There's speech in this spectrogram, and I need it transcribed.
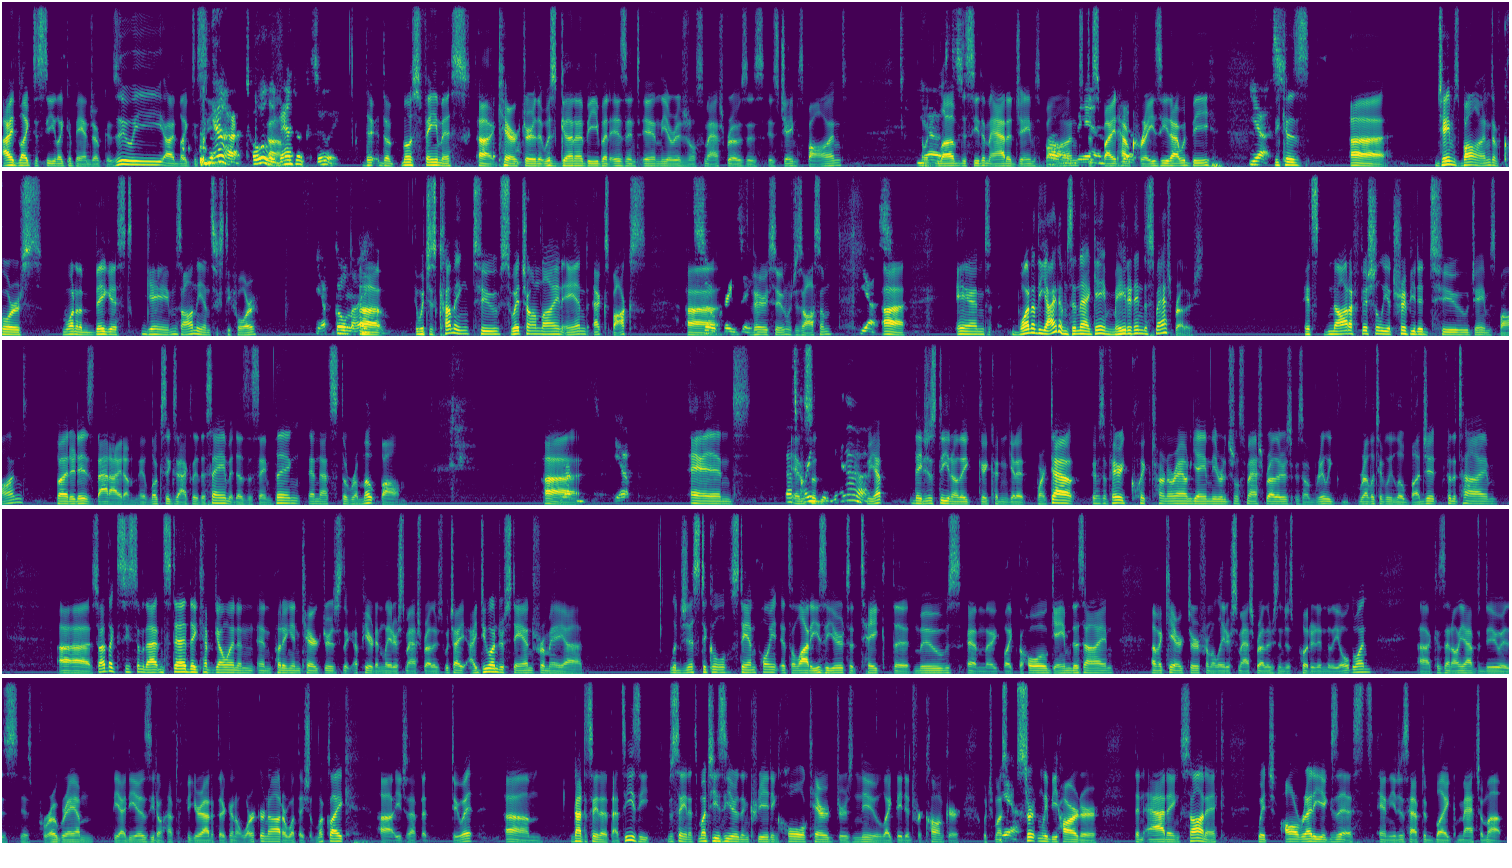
I'd like to see like a Banjo Kazooie. I'd like to see yeah, totally. um, Banjo Kazooie. the the most famous uh, character that was gonna be but isn't in the original Smash Bros is is James Bond. I would love to see them add a James Bond, Oh, despite how yeah. crazy that would be. Yes. Because uh, James Bond, of course, one of the biggest games on the N64, Yep, GoldenEye. uh, which is coming to Switch Online and Xbox uh, so crazy. very soon, which is awesome. yes. Uh, and one of the items in that game made it into Smash Brothers. It's not officially attributed to James Bond, but it is that item. It looks exactly the same. It does the same thing, and that's the remote bomb. Uh, yep. and That's and crazy. so- yeah. Yep. They just, you know, they, they couldn't get it worked out. It was a very quick turnaround game, the original Smash Brothers. It was a really relatively low budget for the time. Uh, so I'd like to see some of that. Instead, they kept going and, and putting in characters that appeared in later Smash Brothers, which I, I do understand from a uh, logistical standpoint. It's a lot easier to take the moves and the like the whole game design of a character from a later Smash Brothers and just put it into the old one. because uh, then all you have to do is is program the ideas. You don't have to figure out if they're going to work or not or what they should look like. Uh, you just have to do it. Um, not to say that that's easy. I'm just saying it's much easier than creating whole characters new like they did for Conker, which must yeah. certainly be harder than adding Sonic, which already exists, and you just have to like match them up.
